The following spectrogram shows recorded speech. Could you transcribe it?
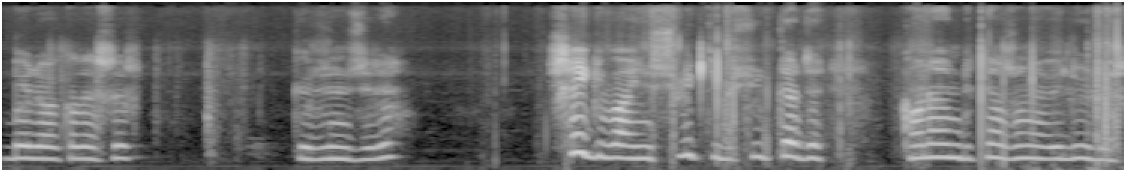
Böyle arkadaşlar. Gördüğünüz üzere. Şey gibi aynı sülük gibi. Sülükler de kana emdikten sonra ölürler.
